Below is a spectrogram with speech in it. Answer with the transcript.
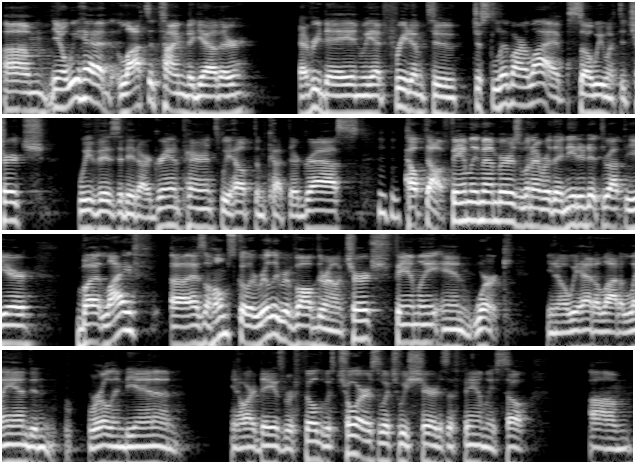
Um, you know, we had lots of time together every day and we had freedom to just live our lives. So we went to church, we visited our grandparents, we helped them cut their grass, helped out family members whenever they needed it throughout the year. But life uh, as a homeschooler really revolved around church, family, and work. You know, we had a lot of land in rural Indiana and you know, our days were filled with chores, which we shared as a family. So, um,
